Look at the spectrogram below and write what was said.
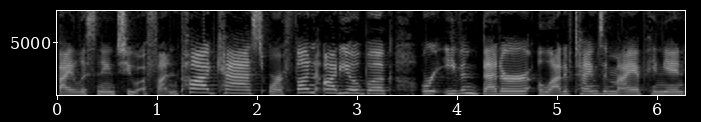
by listening to a fun podcast or a fun audiobook, or even better, a lot of times, in my opinion,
